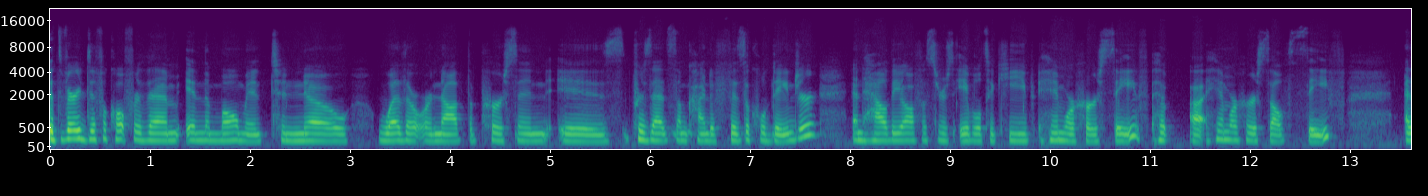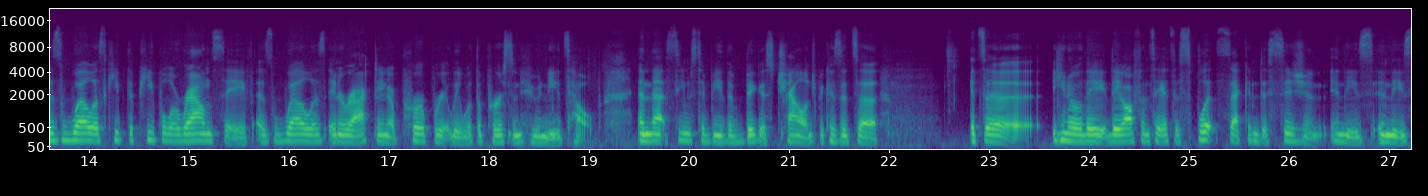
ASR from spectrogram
it's very difficult for them in the moment to know whether or not the person is presents some kind of physical danger and how the officer is able to keep him or her safe, uh, him or herself safe, as well as keep the people around safe, as well as interacting appropriately with the person who needs help. And that seems to be the biggest challenge because it's a it's a you know they, they often say it's a split second decision in these in these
